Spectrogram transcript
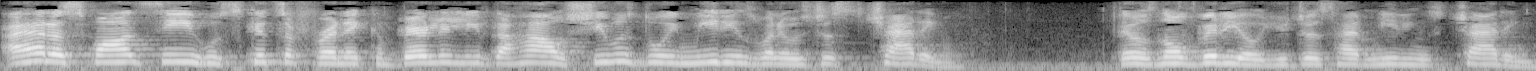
I had a sponsee who's schizophrenic, can barely leave the house. She was doing meetings when it was just chatting. There was no video. You just had meetings chatting.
